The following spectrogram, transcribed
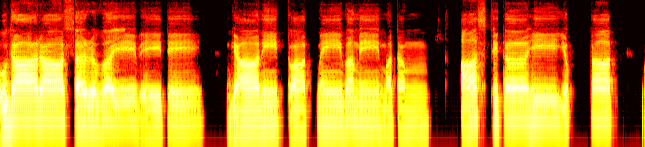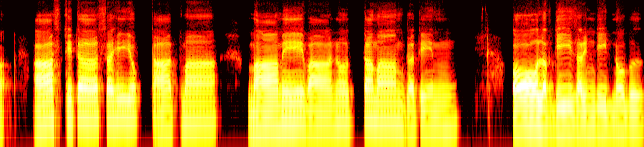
Udara sarva vete jnani tvatmeva me matam asthita hi yuktat asthita sahi yuktatma mame vanuttamam gatim. All of these are indeed noble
